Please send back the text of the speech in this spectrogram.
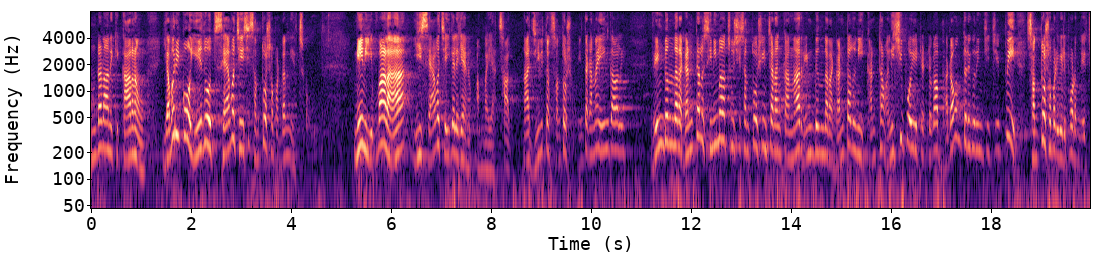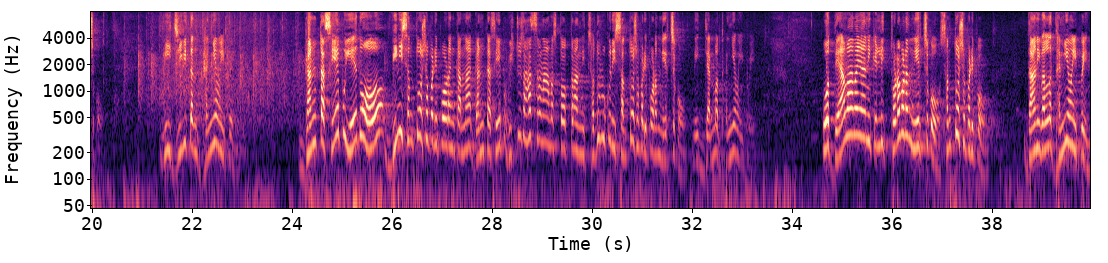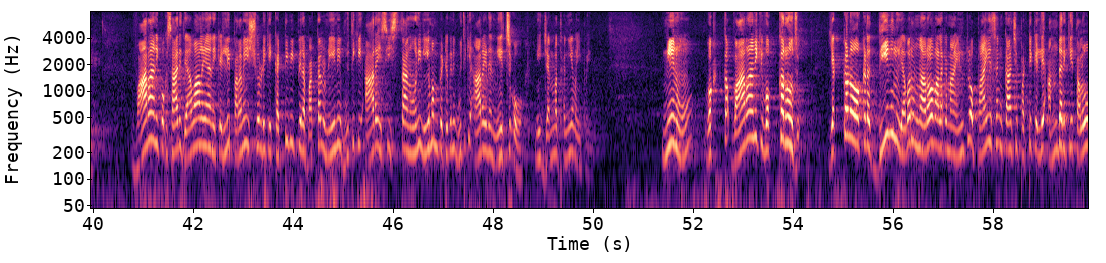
ఉండడానికి కారణం ఎవరికో ఏదో సేవ చేసి సంతోషపడ్డం నేర్చుకో. నేను ఇవాళ ఈ సేవ చేయగలిగాను. అమ్మయ్య చాలు. నా జీవితం సంతోషం. ఇంతకన్నా ఏం కావాలి? రెండున్నర గంటలు సినిమా చూసి సంతోషించడం కన్నా రెండున్నర గంటలు నీ కంఠం అలిసిపోయేటట్టుగా భగవంతుడి గురించి చెప్పి సంతోషపడి వెళ్ళిపోవడం నేర్చుకో. నీ జీవితం ధన్యమైపోయింది. గంట సేపు ఏదో విని సంతోషపడిపోవడం కన్నా గంట సేపు విష్ణు సహస్రనామ స్తోత్రాన్ని చదువుకుని సంతోషపడిపోవడం నేర్చుకో. నీ జన్మ ధన్యమైపోయింది. ఓ దేవాలయానికి వెళ్ళి తొడవడం నేర్చుకో సంతోషపడిపో. దానివల్ల ధన్యమైపోయింది. వారానికి ఒకసారి దేవాలయానికి వెళ్ళి పరమేశ్వరుడికి కట్టి విప్పిన బట్టలు నేనే ఉతికి ఆరేసి ఇస్తాను అని నియమం పెట్టుకుని ఉతికి ఆరేయడం నేర్చుకో. నీ జన్మ ధన్యమైపోయింది. నేను ఒక్క వారానికి ఒక్కరోజు ఎక్కడో అక్కడ దీనులు ఎవరున్నారో వాళ్ళకి మా ఇంట్లో పాయసం కాచి పట్టుకెళ్ళి అందరికీ తలో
